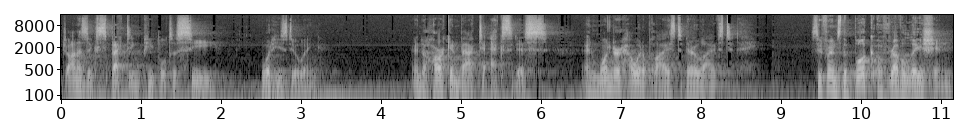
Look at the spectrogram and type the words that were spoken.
John is expecting people to see what he's doing and to hearken back to Exodus and wonder how it applies to their lives today. See, friends, the book of Revelation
